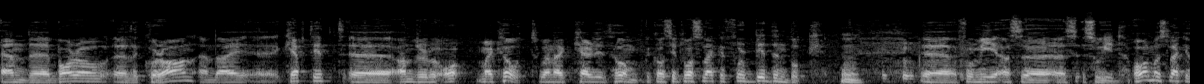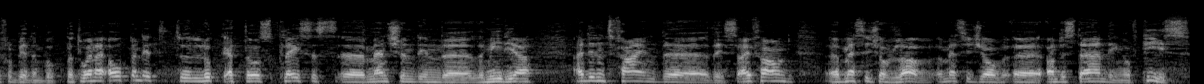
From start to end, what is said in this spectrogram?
and uh, borrow uh, the Quran, and I uh, kept it uh, under my coat when I carried it home because it was like a forbidden book uh, for me as a, as a Swede, almost like a forbidden book. But when I opened it to look at those places uh, mentioned in the, the media, I didn't find uh, this. I found a message of love, a message of uh, understanding, of peace.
